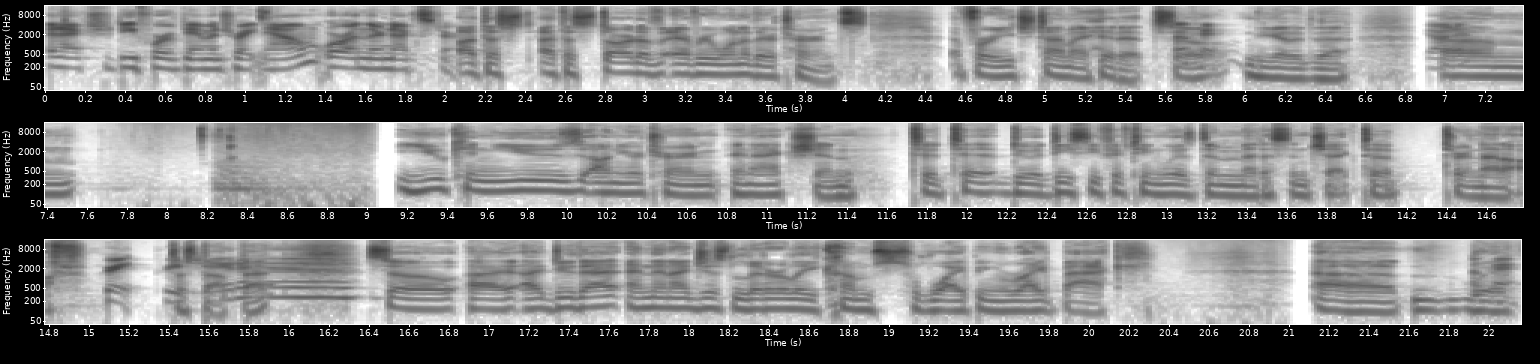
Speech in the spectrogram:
extra d4 of damage right now or on their next turn. At the at the start of every one of their turns for each time I hit it. So Okay. you got to do that. It. Um, you can use on your turn an action to, to do a DC 15 Wisdom Medicine check to turn that off. Great. To stop Appreciate that. So I, I do that, and then I just literally come swiping right back uh, with Okay.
